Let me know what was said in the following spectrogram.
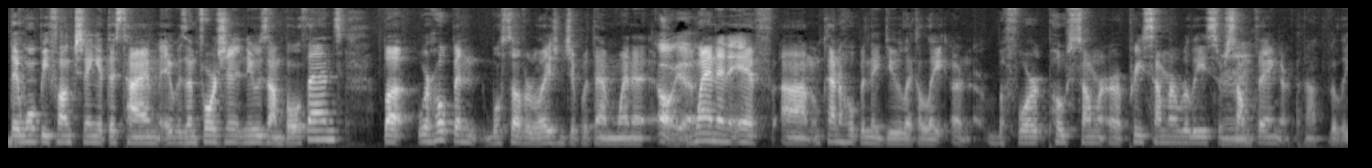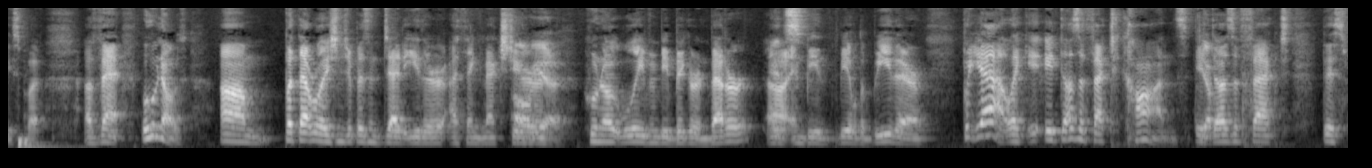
they won't be functioning at this time. It was unfortunate news on both ends. But we're hoping we'll still have a relationship with them when it, Oh, yeah. when and if um, I'm kind of hoping they do like a late uh, before post summer or a pre summer release or Mm-hmm. something or not release but event. But who knows? Um, but that relationship isn't dead either. I think next year, Oh, yeah. who knows, will even be bigger and better uh, and be be able to be there. But yeah, like it, it does affect cons. It Yep. does affect this.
